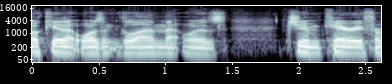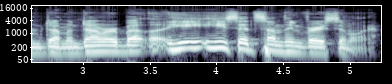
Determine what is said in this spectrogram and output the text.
okay, that wasn't Glen. That was Jim Carrey from Dumb and Dumber, but uh, he, he said something very similar.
